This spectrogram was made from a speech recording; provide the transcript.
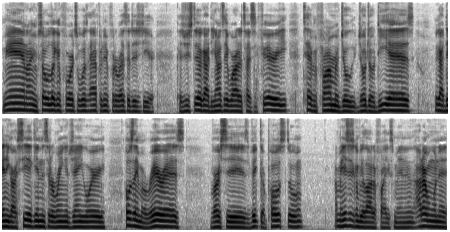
man, I am so looking forward to what's happening for the rest of this year. Because you still got Deontay Wilder, Tyson Fury, Tevin Farmer, jo- Jojo Diaz. We got Danny Garcia getting into the ring in January. Jose Moraes versus Viktor Postol. I mean, it's just gonna be a lot of fights, man. And I don't want to.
